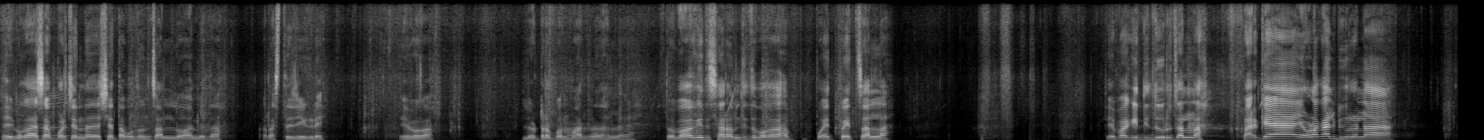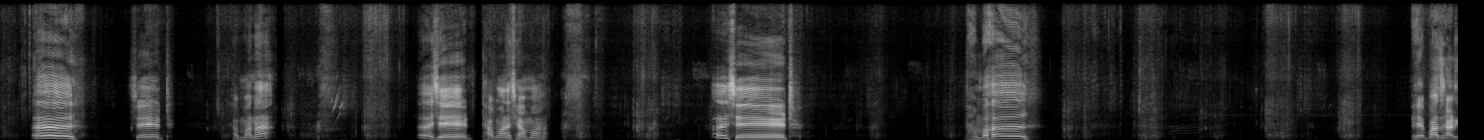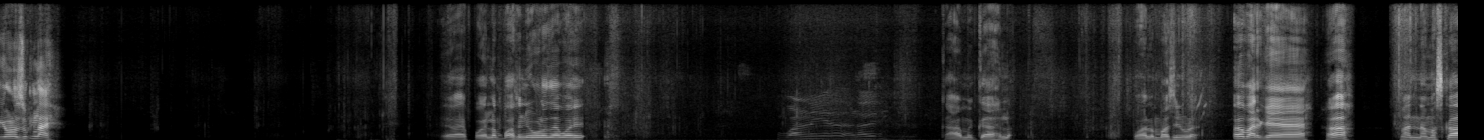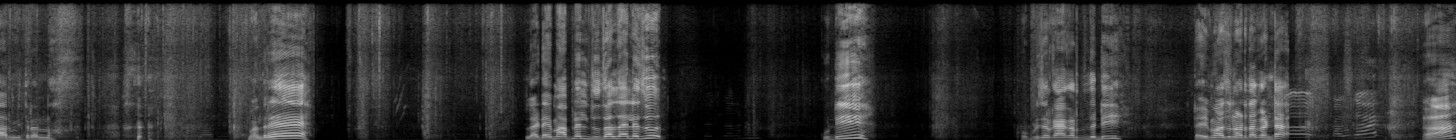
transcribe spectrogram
हे बघा सफरचंदाच्या शेतामधून चाललो आम्ही आता रस्त्याच्या इकडे. हे बघा लोटर पण मारणं झालं आहे तो बघा किती सराम तिथं बघा पैत पैत चालला. ते बघा किती दूर चालला. पारक्या एवढा काल भिवरला अ शेठ थांबा ना. अ शेठ थांबा ना श्यामा. अ शेठ थांबा. हे पा झाड केवढं सुकलाय. हे पहिल्यापासून एवढंच आहे. बा हे काय माहीत काय झालं पहिल्यापासून एवढं अ बारके हा मान नमस्कार मित्रांनो. म्हण रे. लढाई मग आपल्याला दुधाला जायला अजून. कुठे? खोपडीचं काय करतो तरी टाईम अजून अर्धा घंटा. हा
